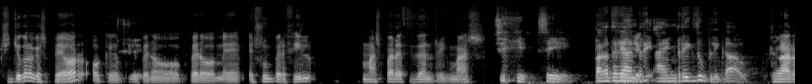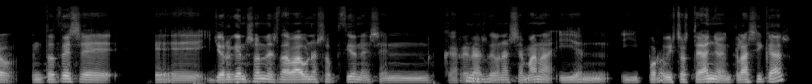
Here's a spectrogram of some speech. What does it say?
yo creo que es peor, o que, Sí. pero, pero me- es un perfil más parecido a Enric Mas. Sí, sí. Tener a, Que yo- Enri- a Enric duplicado. Claro, entonces eh, eh, Jorgensen les daba unas opciones en carreras de una semana y, en, y por lo visto este año en clásicas,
